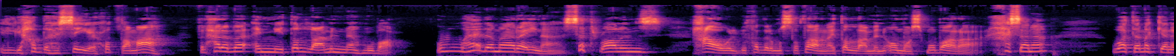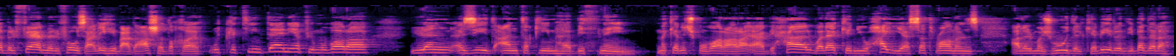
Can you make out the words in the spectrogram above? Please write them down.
اللي حظه السيء يحطه معه في الحلبة أن يطلع منه مباراة وهذا ما رأيناه. سيث رولينز حاول بقدر المستطاع أن يطلع من أوموس مباراة حسنة. وتمكن بالفعل من الفوز عليه بعد 10 دقائق و30 ثانية في مباراة لن أزيد عن تقييمها باثنين. ما كانتش مباراة رائعة بحال ولكن يحيى سيث رولينز على المجهود الكبير الذي بذله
